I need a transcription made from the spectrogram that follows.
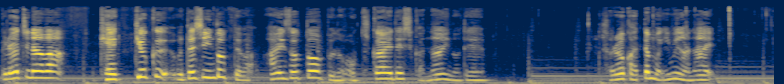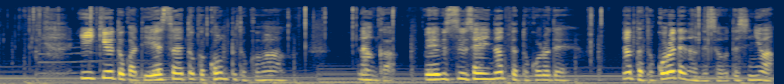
プラチナは結局、私にとっては iZotope の置き換えでしかないので、それを買っても意味がない。EQ とか DSI とかコンプとかが、なんか、ウェーブス製になったところで、なったところでなんですよ、私には。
